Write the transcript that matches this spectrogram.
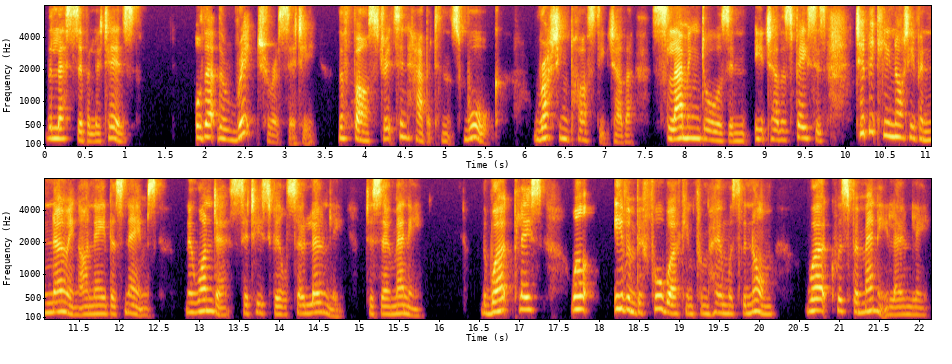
the less civil it is? Or that the richer a city, the faster its inhabitants walk, rushing past each other, slamming doors in each other's faces, typically not even knowing our neighbours' names. No wonder cities feel so lonely to so many. The workplace, well, even before working from home was the norm, work was for many lonely.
